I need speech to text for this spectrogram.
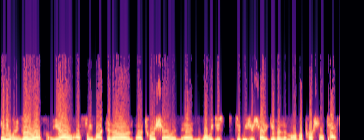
anyone can go to a you know a flea market or, or a toy show, and and what we just did, we just try to give it more of a personal touch.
